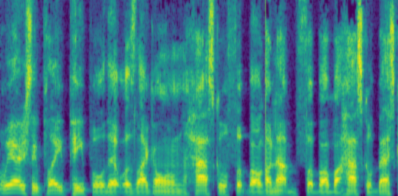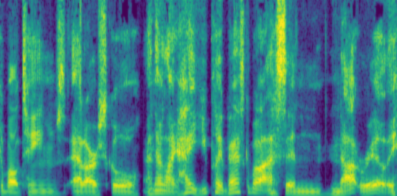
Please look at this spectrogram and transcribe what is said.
we actually played people that was like on high school football, or not football, but high school basketball teams at our school, and they're like, "Hey, you play basketball?" I said, "Not really."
